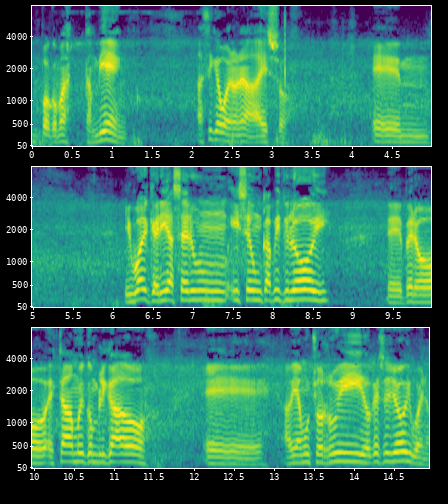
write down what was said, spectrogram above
un poco más también. Así que bueno, nada, eso. Em, igual quería hacer un. hice un capítulo hoy, eh, pero estaba muy complicado. había mucho ruido, qué sé yo, y bueno.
